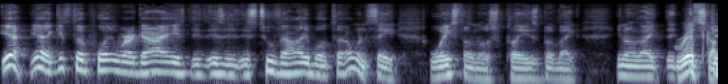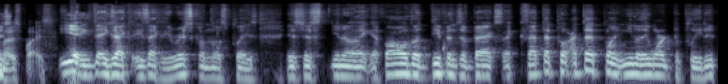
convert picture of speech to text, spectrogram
Yeah, yeah, it gets to a point where a guy is, is is, too valuable to I wouldn't say waste on those plays, but like you know, like the risk on those plays. Yeah, exactly, exactly. Risk on those plays. It's just you know, like if all the defensive backs, like at that point, at that point, you know, they weren't depleted.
